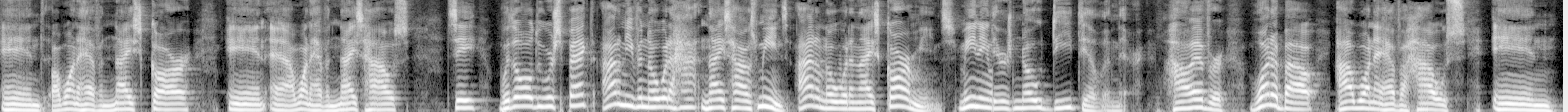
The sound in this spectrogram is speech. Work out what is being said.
and I want to have a nice car and, uh, I want to have a nice house. See, with all due respect, I don't even know what a ha- nice house means. I don't know what a nice car means, meaning there's no detail in there. However, what about I want to have a house in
